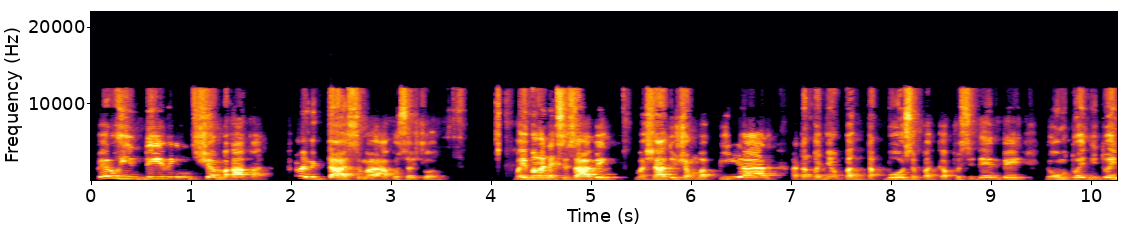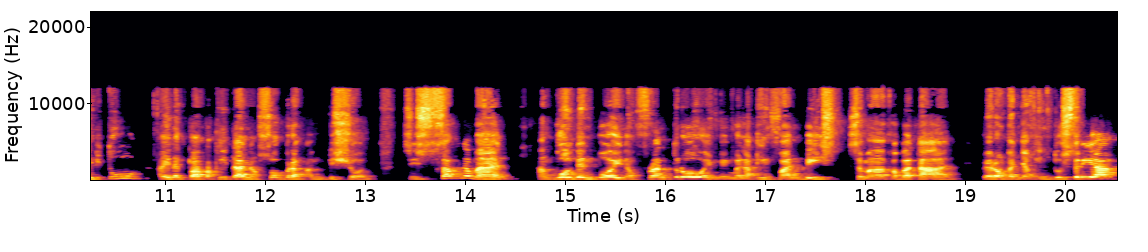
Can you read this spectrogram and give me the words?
Pero hindi rin siya makakaligtas sa mga akusasyon. May mga nagsasabing masyado siyang ma-PR at ang kanyang pagtakbo sa pagka-presidente noong 2022 ay nagpapakita ng sobrang ambisyon. Si Sam naman, ang golden boy ng front row ay may malaking fan base sa mga kabataan. Pero ang kanyang industriya,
